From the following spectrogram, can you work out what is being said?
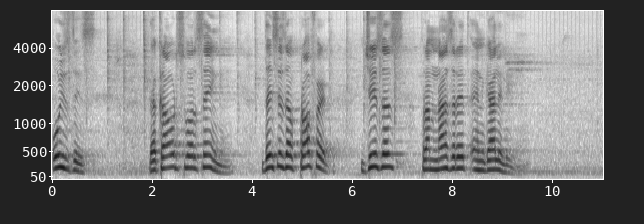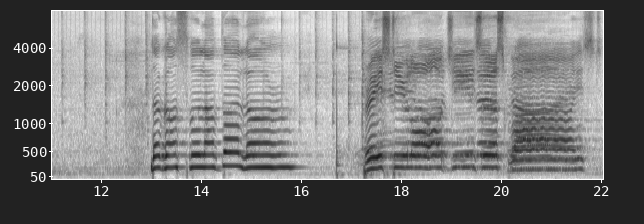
Who is this? The crowds were saying, This is the prophet Jesus from Nazareth in Galilee. The Gospel of the Lord. Praise to you, Lord Jesus Christ.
